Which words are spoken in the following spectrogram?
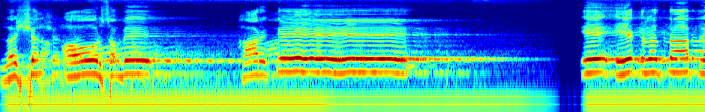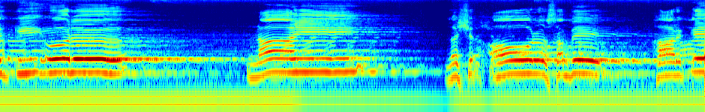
ਲਸ਼ਨ ਔਰ ਸਭੇ ਹਰ ਕੇ। ਇਹ ਏਕ ਰਤਾ ਪ੍ਰਕੀ ਔਰ ਨਾਹੀ ਲਸ਼ਨ ਔਰ ਸਭੇ ਹਾਰ ਕੇ।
